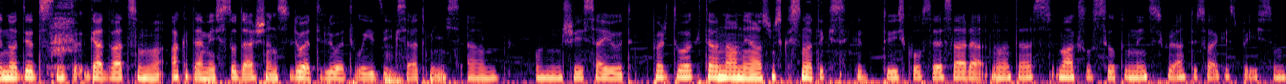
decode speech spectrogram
no 20 gadu vecuma akadēmijas studēšanas ļoti, ļoti līdzīgas atmiņas. Um, un šī sajūta par to, ka tev nav nejausmas, kas notiks, kad tu izklausies ārā no tās mākslas siltumnīcas, kurā tu visu laiku esi bijis. Un,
